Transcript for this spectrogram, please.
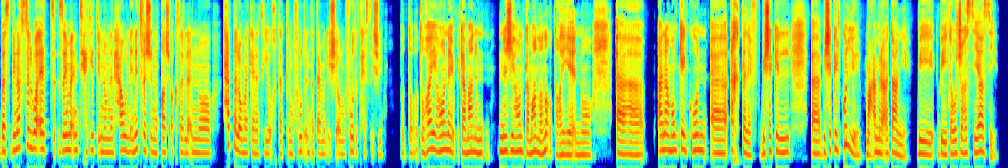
بس بنفس الوقت زي ما انت حكيتي إنه بدنا نحاول ندفش النقاش أكثر لأنه حتى لو ما كانت هي أختك المفروض أنت تعمل إشي أو المفروض تحس إشي. بالضبط. وهي هون كمان نجي هون كمان لنقطة هي إنه آه أنا ممكن أكون آه أختلف بشكل آه بشكل كلي مع امرأة تانية بتوجهها السياسي.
